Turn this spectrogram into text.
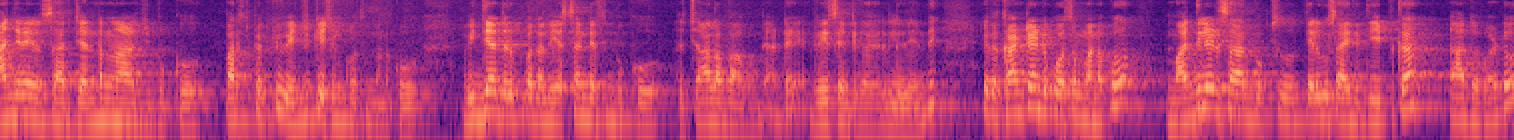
Anjaneya sir general knowledge book perspective education కోసం మనకు విద్యా దృక్పథాలు ఎస్ఎన్ఎస్ బుక్ చాలా బాగుంది. అంటే రీసెంట్గా రిలీజ్ అయింది. ఇక కంటెంట్ కోసం మనకు మదిలేడు సార్ బుక్స్ తెలుగు సాహిత్య దీపిక దాంతోపాటు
